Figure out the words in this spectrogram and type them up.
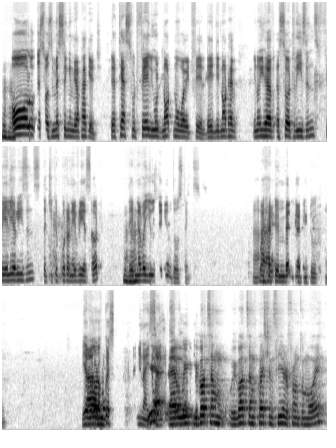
Mm-hmm. All of this was missing in their package. Their tests would fail. You would not know why it failed. They did not have, you know, you have assert reasons, failure reasons that you could put on every assert. Mm-hmm. They never used any of those things. Uh, I had to embed that into. We have um, a lot of questions. Yeah, uh, we, we got some we got some questions here from Tomoe.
